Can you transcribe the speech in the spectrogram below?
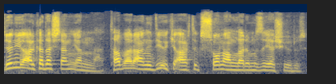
Dönüyor arkadaşların yanına. Tabarani diyor ki artık son anlarımızı yaşıyoruz.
